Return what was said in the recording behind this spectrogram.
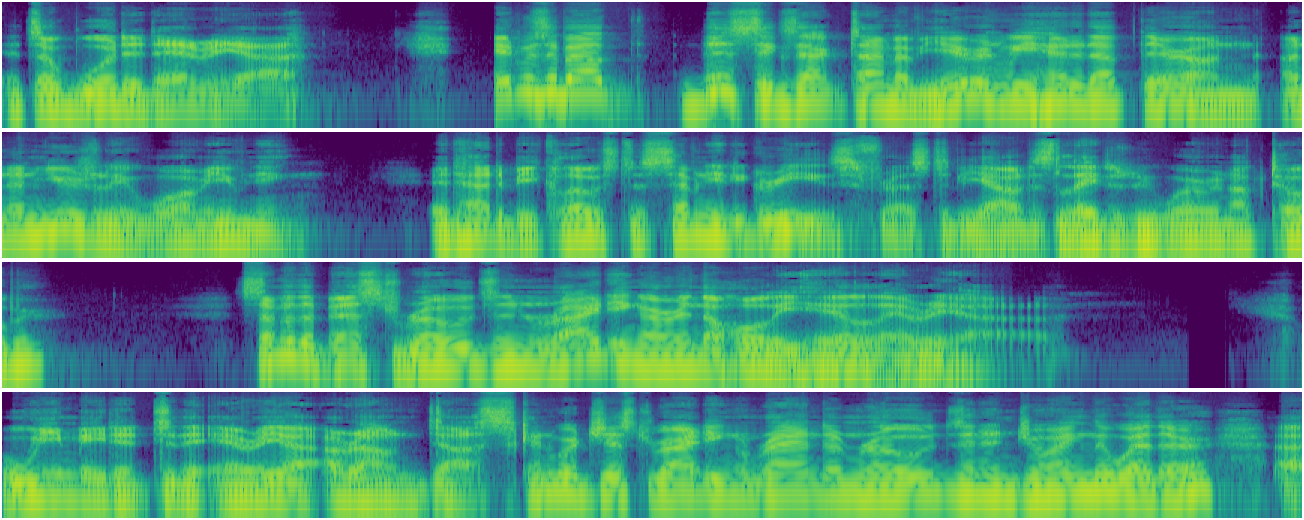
It's a wooded area. It was about this exact time of year, and we headed up there on an unusually warm evening. It had to be close to 70 degrees for us to be out as late as we were in October. Some of the best roads and riding are in the Holy Hill area. We made it to the area around dusk and were just riding random roads and enjoying the weather. Uh,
